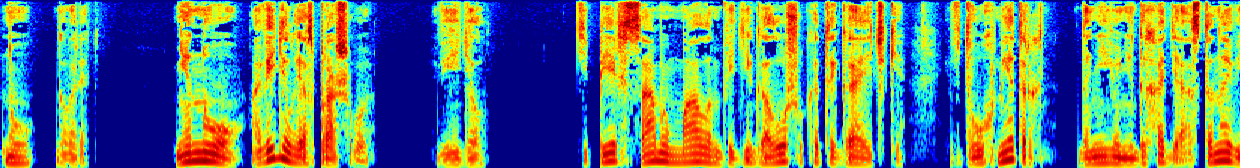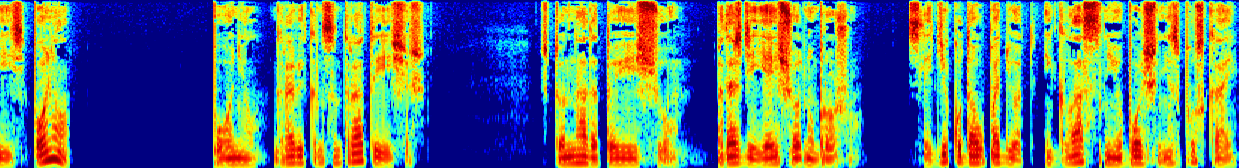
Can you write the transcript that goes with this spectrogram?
«Ну», — говорят. «Не ну, а видел, я спрашиваю?» «Видел». Теперь самым малым веди галошу к этой гаечке. В двух метрах, до нее не доходя, остановись. Понял? Понял. Гравиконцентраты ищешь? Что надо, то и ищу. Подожди, я еще одну брошу. Следи, куда упадет, и глаз с нее больше не спускай.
